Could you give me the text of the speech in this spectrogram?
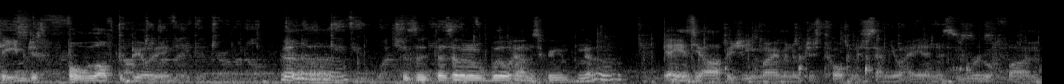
demon just fall off the building? Ah. Does it does a little Wilhelm scream? No. Yeah, here's your RPG moment of just talking to Samuel Hayden. This is real fun.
